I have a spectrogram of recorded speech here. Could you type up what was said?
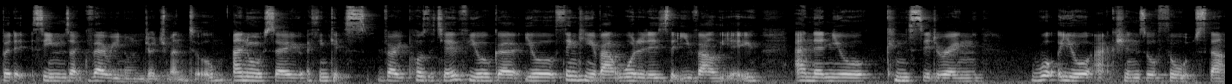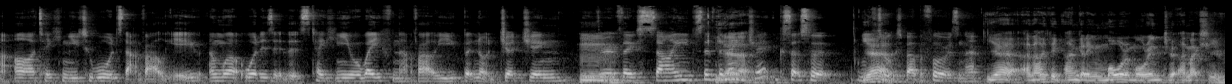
but it seems like very non judgmental. And also, I think it's very positive. You're, go, you're thinking about what it is that you value, and then you're considering what are your actions or thoughts that are taking you towards that value, and what, what is it that's taking you away from that value, but not judging either Hmm. of those sides of the Yeah. matrix. That's what we Yeah. talked about before, isn't it? Yeah, and I think I'm getting more and more into it. I'm actually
